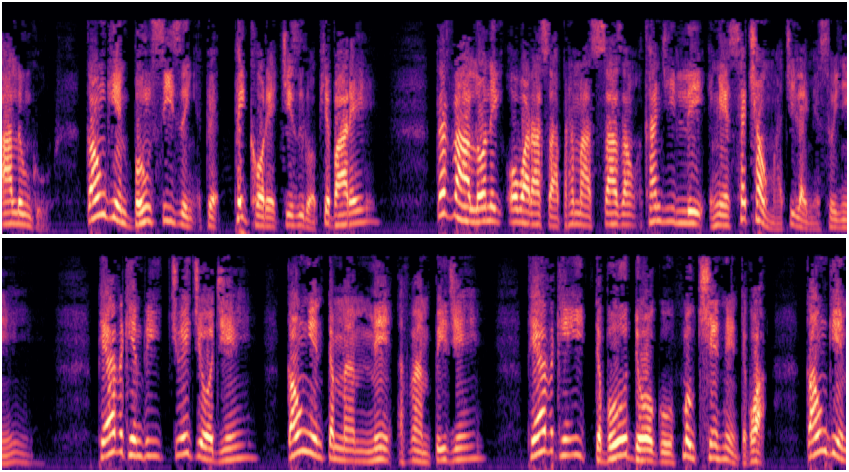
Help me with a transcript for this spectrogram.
အားလုံးကိုကောင်းကင်ဘုံစည်းစိမ်အတွက်ဖိတ်ခေါ်တဲ့ကျေးဇူးတော်ဖြစ်ပါတယ် သက်သာလောနိဩဝါဒစာပထမစာဆောင်အခန်းကြီး၄အငယ်16မှာကြည့်လိုက်မယ်ဆိုရင်ဘုရားသခင်သည်ကြွေးကြော်ခြင်းကောင်းကင်တမန်မင်းအသံပေးခြင်းဘုရားသခင်ဤတဘိုးတော်ကိုမှုတ်ခြင်းနှင့်တကွကောင်းကင်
